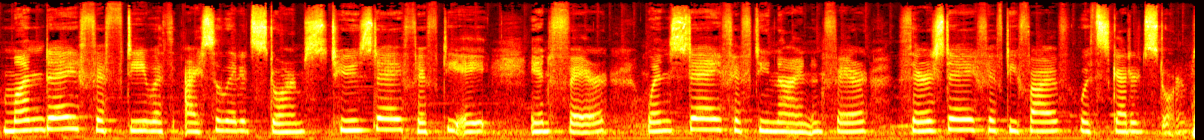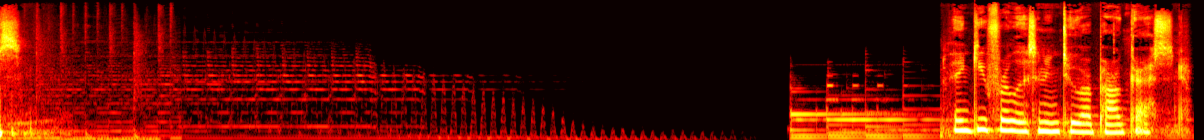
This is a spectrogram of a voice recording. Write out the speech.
Monday, 50 with isolated storms. Tuesday, 58 and fair. Wednesday, 59 and fair. Thursday, 55 with scattered storms. Thank you for listening to our podcast.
